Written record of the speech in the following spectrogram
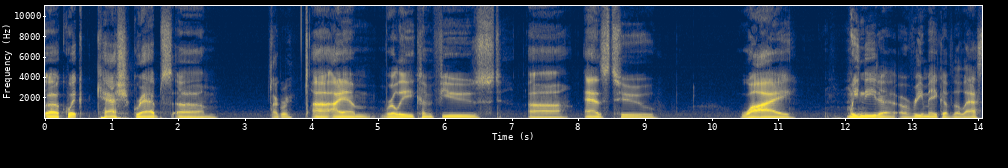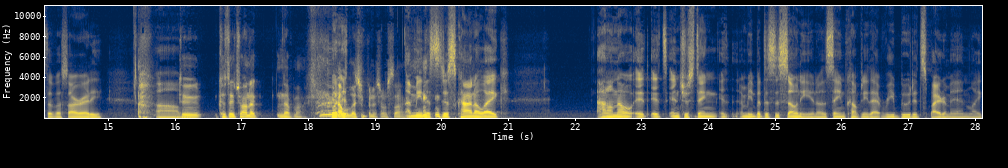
uh, quick cash grabs. Um, I agree. uh, I am really confused uh, as to why we need a, a remake of The Last of Us already. Um, Dude, because they're trying to never mind. I will let you finish. I'm sorry. I mean, it's just kind of like I don't know. It it's interesting. It, I mean, but this is Sony, you know, the same company that rebooted Spider-Man like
